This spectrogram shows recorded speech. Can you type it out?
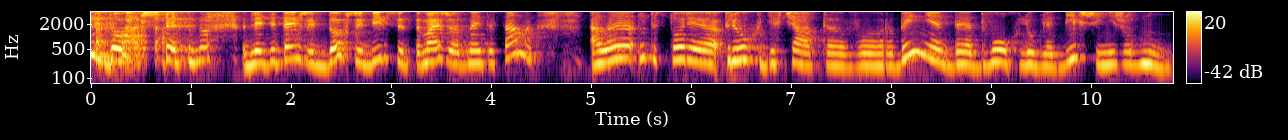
Довше. Ну, Для дітей вже довше і більше це майже одне й те саме. Але тут історія трьох дівчат в родині, де двох люблять більше, ніж одну.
